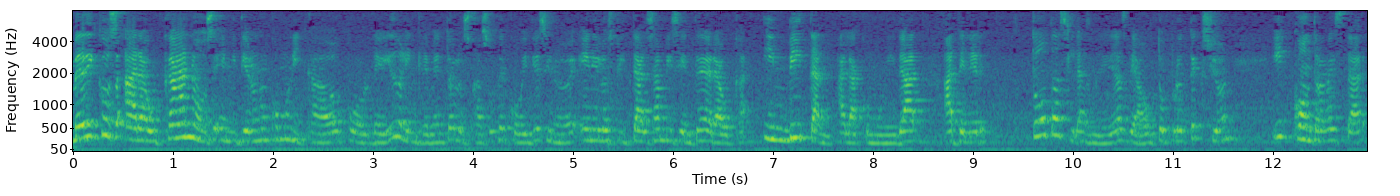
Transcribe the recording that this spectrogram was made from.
Médicos araucanos emitieron un comunicado por debido al incremento de los casos de COVID-19 en el Hospital San Vicente de Arauca. Invitan a la comunidad a tener todas las medidas de autoprotección y contrarrestar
